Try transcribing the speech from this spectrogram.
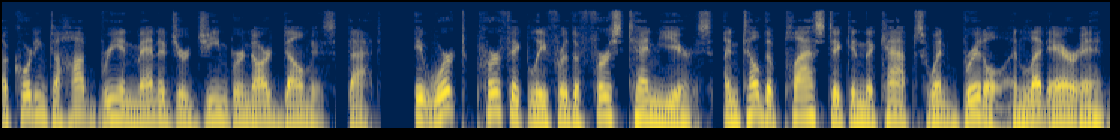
according to Haut-Brion manager Jean-Bernard Delmas, that it worked perfectly for the first 10 years, until the plastic in the caps went brittle and let air in.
